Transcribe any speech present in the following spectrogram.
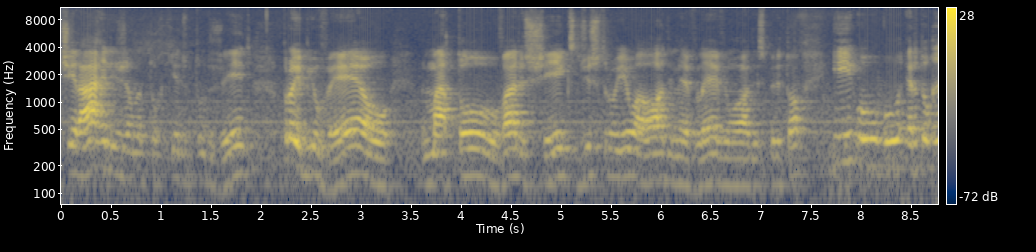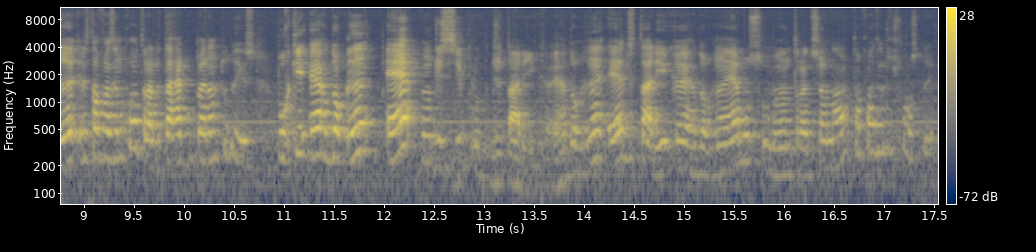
tirar a religião da Turquia de todo jeito, proibiu o véu, matou vários sheiks, destruiu a ordem Mevlev, uma ordem espiritual. E o, o Erdogan ele está fazendo o contrário, ele está recuperando tudo isso. Porque Erdogan é um discípulo de Tariqa. Erdogan é de Tariqa, Erdogan é muçulmano tradicional e está fazendo o esforço dele.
